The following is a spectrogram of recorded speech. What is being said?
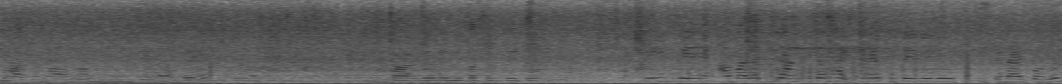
माझं नाव रोहिणी विजय धांबळे माझं रेणुका संजय तोरणे ते ते आम्हाला ती अंकिता माहिती नाही कुठे गेली होती कुठे नाही करून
